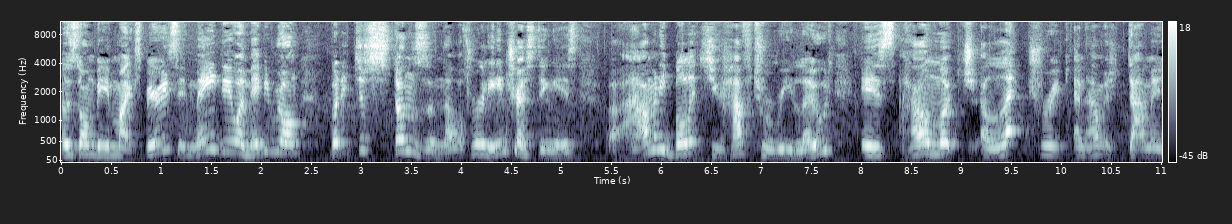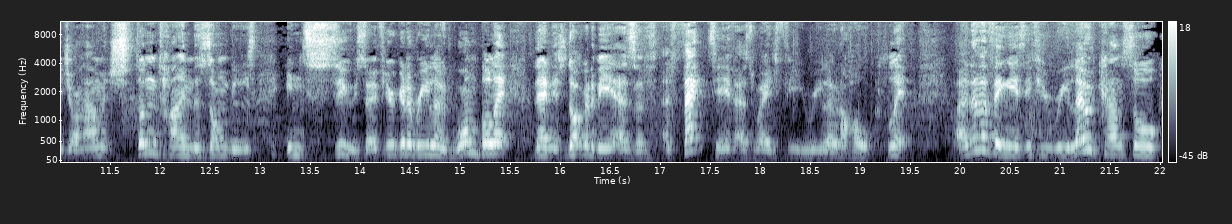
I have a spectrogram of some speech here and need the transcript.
a zombie in my experience. It may do, I may be wrong, but it just stuns them. Now, what's really interesting is uh, how many bullets you have to reload is how much electric and how much damage or how much stun time the zombies ensue. So if you're going to reload one bullet, then it's not going to be as effective as if you reload a whole clip. Another thing is, if you reload cancel,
